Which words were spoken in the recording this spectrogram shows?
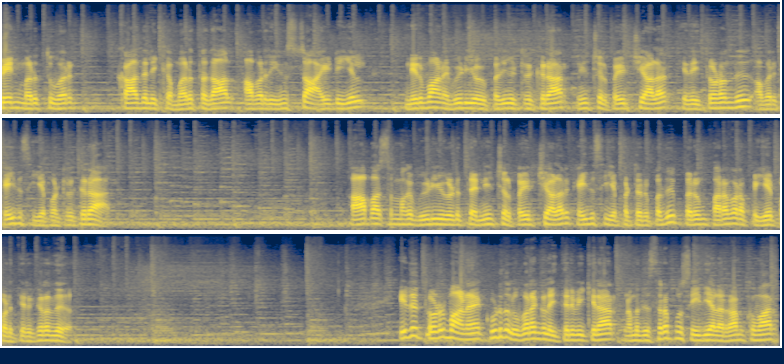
பெண் மருத்துவர் காதலிக்க மறுத்ததால் அவரது இன்ஸ்டா ஐடியில் நிர்வாண வீடியோவை பதிவிட்டிருக்கிறார். நீச்சல் பயிற்சியாளர் இதைத் தொடர்ந்து அவர் கைது செய்யப்பட்டிருக்கிறார். ஆபாசமாக வீடியோ எடுத்த நீச்சல் பயிற்சியாளர் கைது செய்யப்பட்டிருப்பது பெரும் பரபரப்பை ஏற்படுத்தியிருக்கிறது. இது தொடர்பான கூடுதல் விவரங்களை தெரிவிக்கிறார் நமது சிறப்பு செய்தியாளர் ராம்குமார்.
